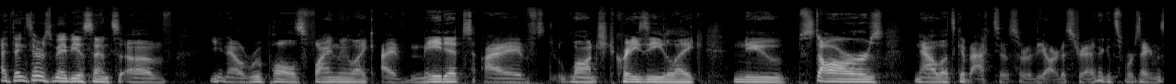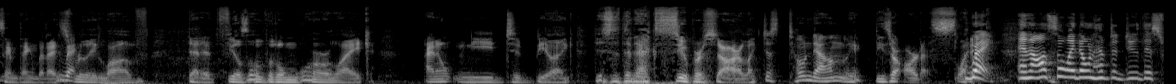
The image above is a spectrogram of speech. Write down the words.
I think there's maybe a sense of, you know, RuPaul's finally like, I've made it. I've launched crazy, like, new stars. Now let's get back to sort of the artistry. I think it's we're saying the same thing, but I just Right. really love that it feels a little more like I don't need to be like, this is the next superstar. Like, just tone down. Like, these are artists. Like, Right. And also, I don't have to do this.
